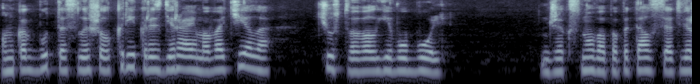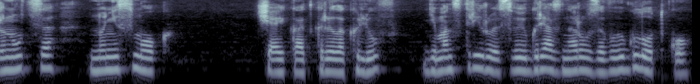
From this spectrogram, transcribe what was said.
Он как будто слышал крик раздираемого тела, чувствовал его боль. Джек снова попытался отвернуться, но не смог. Чайка открыла клюв, демонстрируя свою грязно-розовую глотку.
